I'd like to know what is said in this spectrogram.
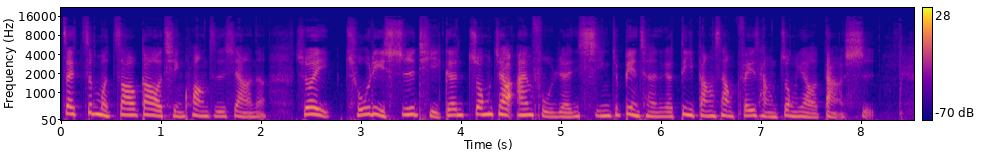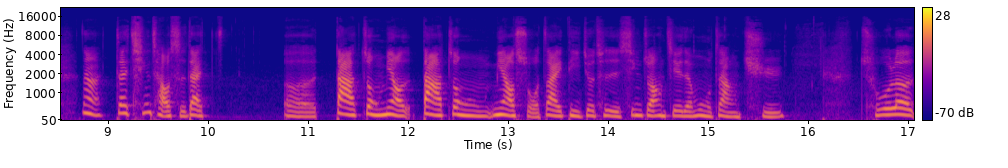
在这么糟糕的情况之下呢，所以处理尸体跟宗教安抚人心就变成一个地方上非常重要的大事。那在清朝时代，呃，大众庙大众庙所在地就是新庄街的墓葬区，除了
